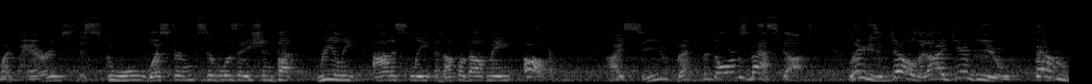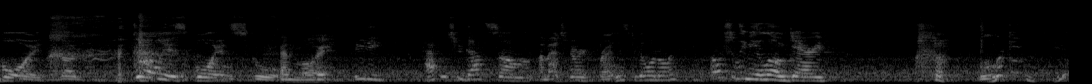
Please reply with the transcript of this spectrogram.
my parents, the school, Western civilization. But really, honestly, enough about me. Oh, I see you've met the dorm's mascot. Ladies and gentlemen, I give you Femboy, the girliest boy in school. Femboy. Edie, haven't you got some imaginary friends to go annoy? Why don't you leave me alone, Gary? Look at you.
